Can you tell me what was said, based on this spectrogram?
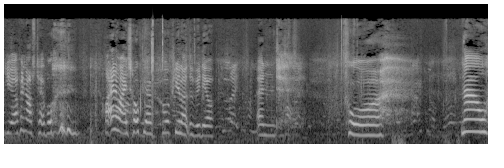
Yeah, I think that was terrible. but anyways, hope you hope you like the video. And for now.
